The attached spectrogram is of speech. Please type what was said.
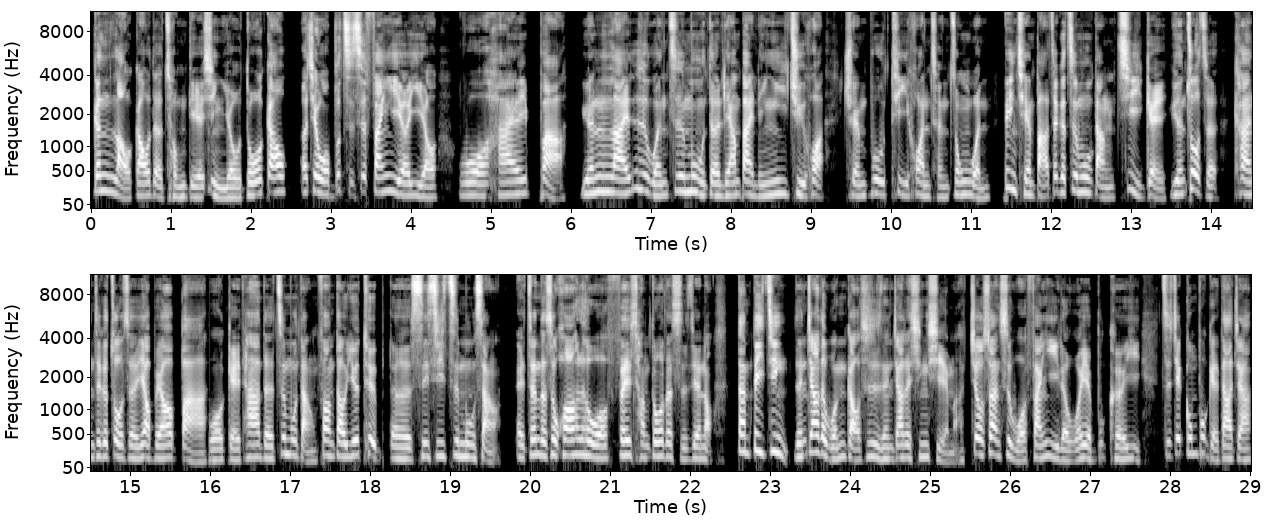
跟老高的重叠性有多高。而且我不只是翻译而已哦，我还把。原来日文字幕的两百零一句话全部替换成中文，并且把这个字幕档寄给原作者，看这个作者要不要把我给他的字幕档放到 YouTube 的 CC 字幕上。哎，真的是花了我非常多的时间哦。但毕竟人家的文稿是人家的心血嘛，就算是我翻译了，我也不可以直接公布给大家。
